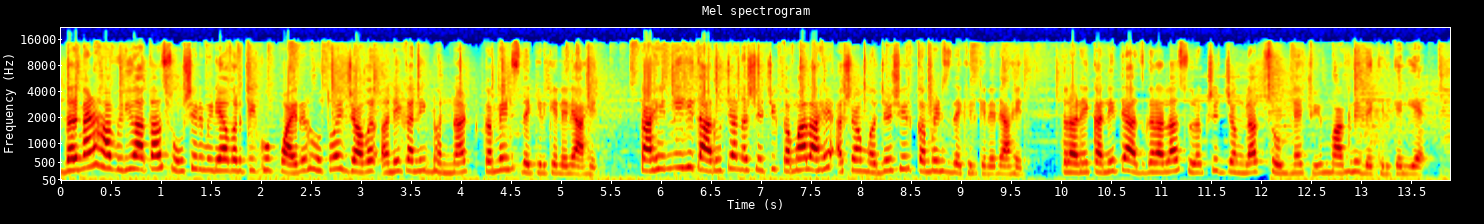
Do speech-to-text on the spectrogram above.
दरम्यान हा व्हिडिओ आता सोशल मीडियावरती खूप व्हायरल होतोय ज्यावर अनेकांनी भन्नाट कमेंट्स देखील केलेल्या आहेत. काहींनी ही दारूच्या नशेची कमाल आहे अशा मजेशीर कमेंट्स देखील केलेल्या आहेत. तर अनेकांनी त्या अजगराला सुरक्षित जंगलात सोडण्याची मागणी देखील केली आहे.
